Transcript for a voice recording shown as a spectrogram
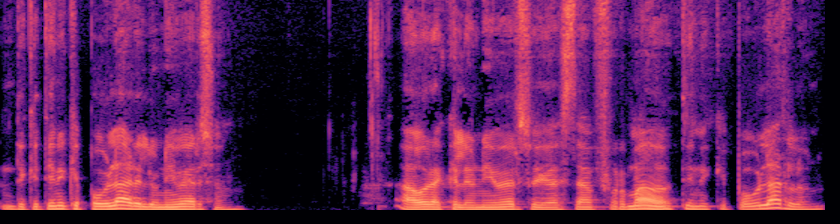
de que tiene que poblar el universo. Ahora que el universo ya está formado, tiene que poblarlo.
